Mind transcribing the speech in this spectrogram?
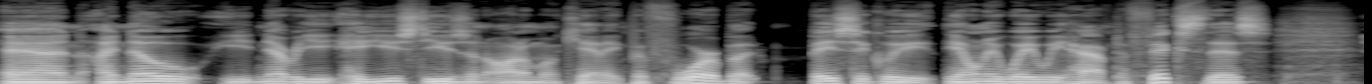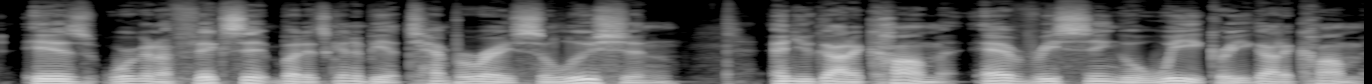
and I know you never you used to use an auto mechanic before, but basically the only way we have to fix this is we're going to fix it, but it's going to be a temporary solution, and you got to come every single week, or you got to come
